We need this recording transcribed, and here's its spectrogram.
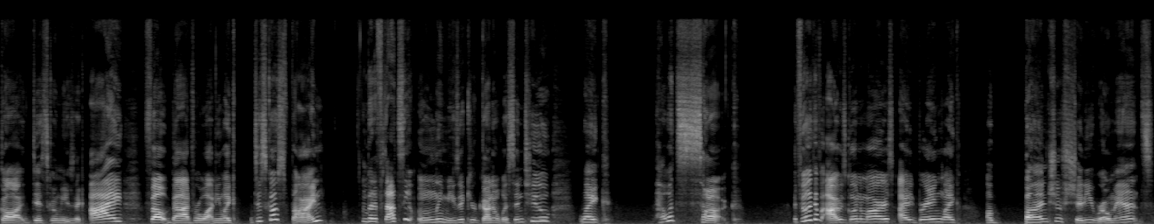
god disco music i felt bad for watney like disco's fine but if that's the only music you're gonna listen to, like, that would suck. I feel like if I was going to Mars, I'd bring like a bunch of shitty romance.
